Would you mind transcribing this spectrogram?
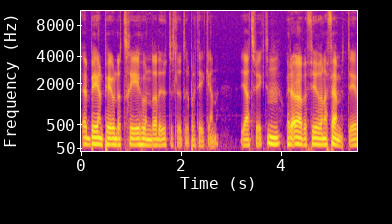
ett- BNP under 300, det utesluter i praktiken hjärtsvikt. mm. Och är det över 450,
